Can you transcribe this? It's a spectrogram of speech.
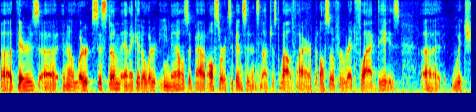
uh, there's uh, an alert system, and I get alert emails about all sorts of incidents, not just wildfire, but also for red flag days. Uh, which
